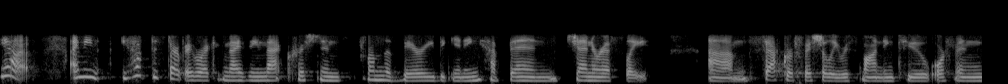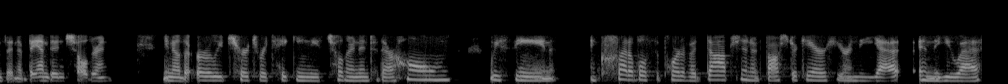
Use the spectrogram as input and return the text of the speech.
Yeah, I mean, you have to start by recognizing that Christians from the very beginning have been generously, um, sacrificially responding to orphans and abandoned children. You know, the early church were taking these children into their homes. We've seen incredible support of adoption and foster care here in the in the U.S.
